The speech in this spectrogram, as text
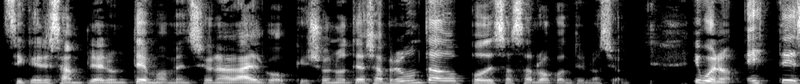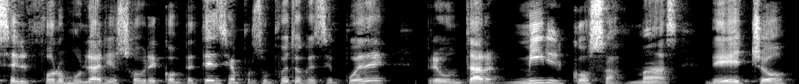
Si querés ampliar un tema o mencionar algo que yo no te haya preguntado, podés hacerlo a continuación. Y bueno, este es el formulario sobre competencia. Por supuesto que se puede preguntar mil cosas más. De hecho,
